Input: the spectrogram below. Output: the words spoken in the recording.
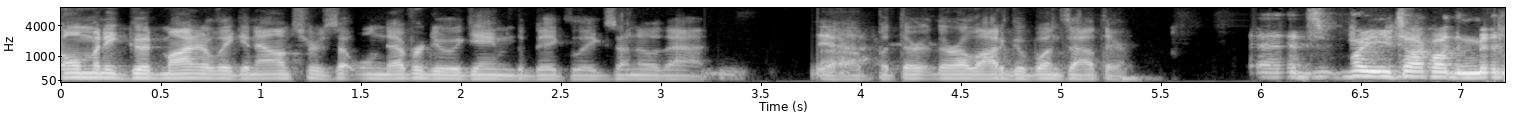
so many good minor league announcers that will never do a game in the big leagues. I know that. Yeah. Uh, but there, there are a lot of good ones out there. It's funny you talk about the Mid-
